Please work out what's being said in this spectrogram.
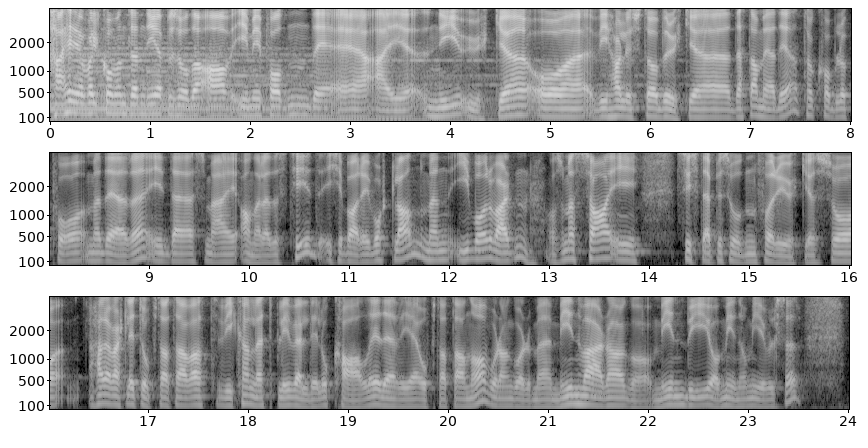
Hei og velkommen til en ny episode av IMI-podden. Det er ei ny uke, og vi har lyst til å bruke dette mediet til å koble på med dere i det som er ei annerledes tid. Ikke bare i vårt land, men i vår verden. Og som jeg sa i siste episoden forrige uke, så har jeg vært litt opptatt av at vi kan lett bli veldig lokale i det vi er opptatt av nå. Hvordan går det med min hverdag og min by og mine omgivelser?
